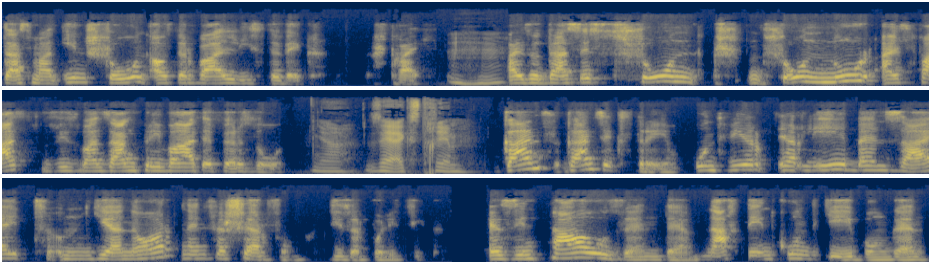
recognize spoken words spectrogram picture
dass man ihn schon aus der Wahlliste wegstreicht. Mhm. Also das ist schon, schon nur als fast, wie man sagen, private Person. Ja, sehr extrem. Ganz, ganz extrem. Und wir erleben seit ähm, Januar eine Verschärfung dieser Politik. Es sind Tausende nach den Kundgebungen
